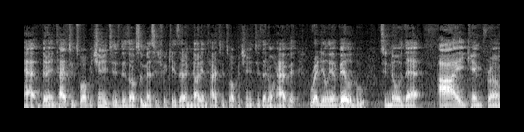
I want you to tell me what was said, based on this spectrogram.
have they're entitled to opportunities. There's also a message for kids that are not entitled to opportunities that don't have it readily available to know that I came from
